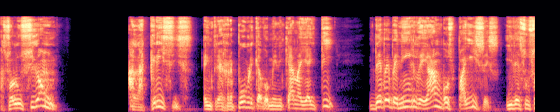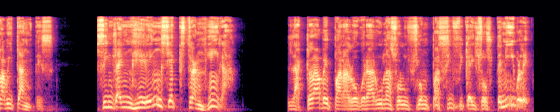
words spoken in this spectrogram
La solución a la crisis entre República Dominicana y Haití debe venir de ambos países y de sus habitantes, sin la injerencia extranjera. La clave para lograr una solución pacífica y sostenible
